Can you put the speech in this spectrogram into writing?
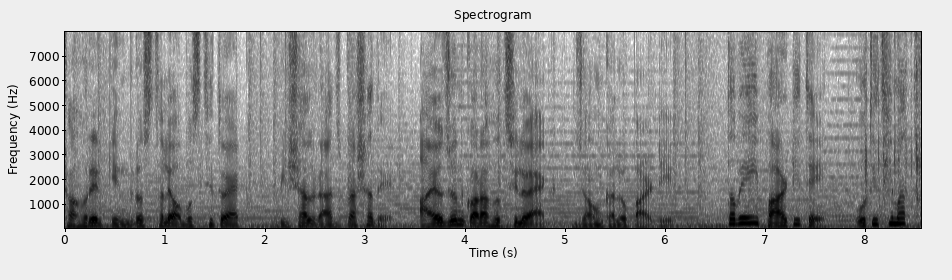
শহরের কেন্দ্রস্থলে অবস্থিত এক বিশাল রাজপ্রাসাদে আয়োজন করা হচ্ছিল এক জমকালো পার্টির। তবে এই পার্টিতে অতিথি মাত্র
